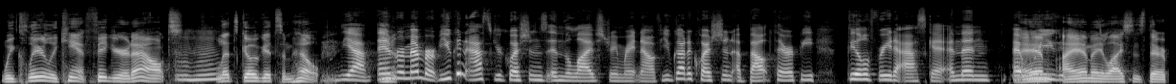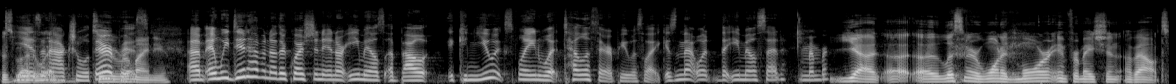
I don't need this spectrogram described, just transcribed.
We clearly can't figure it out. Mm-hmm. Let's go get some help. Yeah. And remember, you can ask your questions in the live stream right now. If you've got a question about therapy, feel free to ask it. And then uh, I am, you- I am a licensed therapist. By he the is way, an actual To therapist. remind you. Um, and we did have another question in our emails about can you explain what teletherapy was like? Isn't that what the email said? Remember? Yeah, uh, a listener wanted more information about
